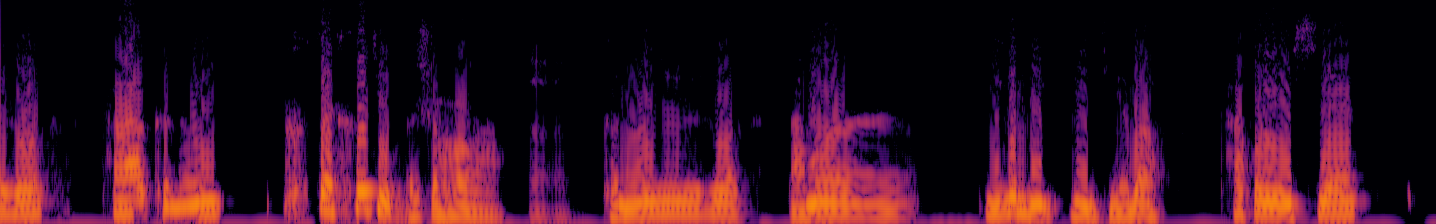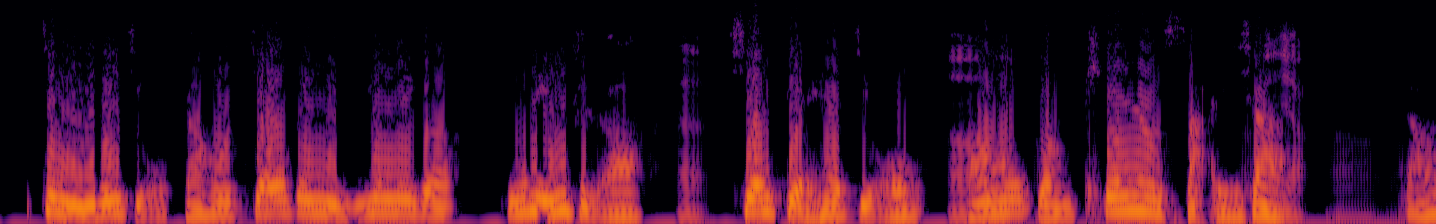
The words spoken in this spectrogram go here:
是说，他可能在喝酒的时候啊，嗯嗯。可能就是说咱们一个礼礼节吧，他会先敬你一杯酒，然后交给你用那个无名指啊，嗯，先点下酒，然然后往天上撒一下，然后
